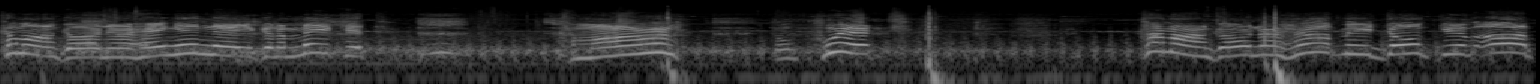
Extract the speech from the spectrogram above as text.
Come on, Gardner. Hang in there. You're gonna make it. Come on. Don't quit. Come on, Gardner. Help me. Don't give up.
